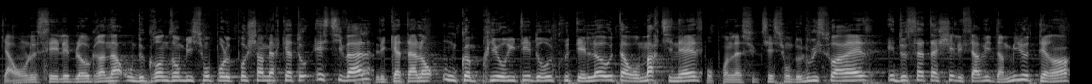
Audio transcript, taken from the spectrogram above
Car on le sait, les Blaugrana ont de grandes ambitions pour le prochain mercato estival. Les Catalans ont comme priorité de recruter Lautaro Martinez pour prendre la succession de Luis Suarez et de s'attacher les services d'un milieu de terrain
